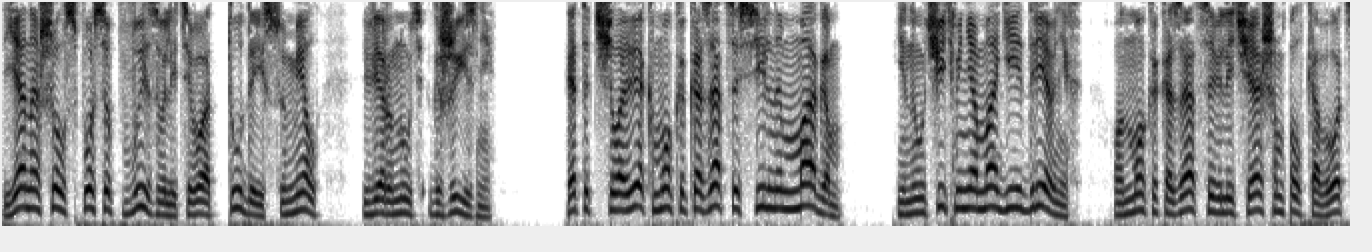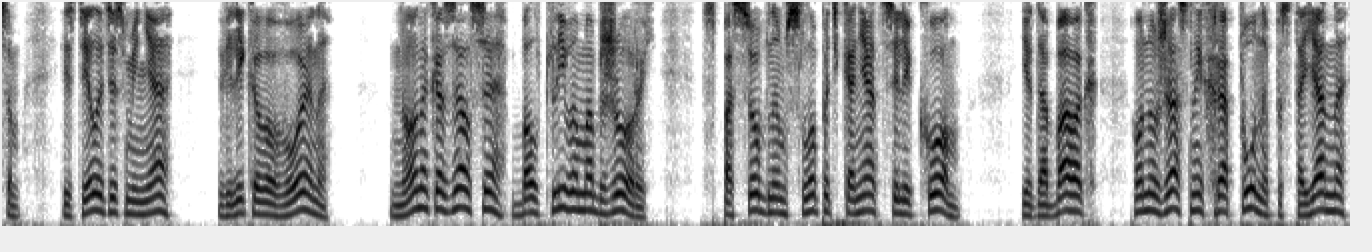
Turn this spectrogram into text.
Я нашел способ вызволить его оттуда и сумел вернуть к жизни. Этот человек мог оказаться сильным магом и научить меня магии древних. Он мог оказаться величайшим полководцем и сделать из меня великого воина. Но он оказался болтливым обжорой, способным слопать коня целиком, и добавок он ужасный храпун и постоянно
